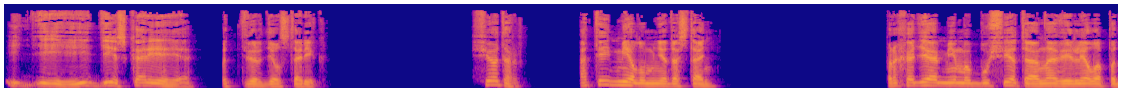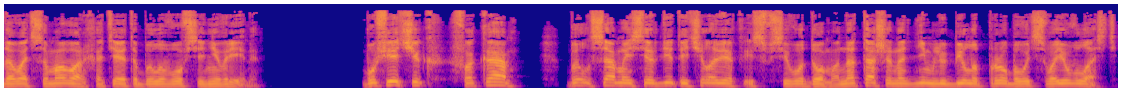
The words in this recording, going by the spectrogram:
Иди, иди скорее, подтвердил старик. Федор, а ты мелу мне достань. Проходя мимо буфета, она велела подавать самовар, хотя это было вовсе не время. Буфетчик Фока был самый сердитый человек из всего дома. Наташа над ним любила пробовать свою власть.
